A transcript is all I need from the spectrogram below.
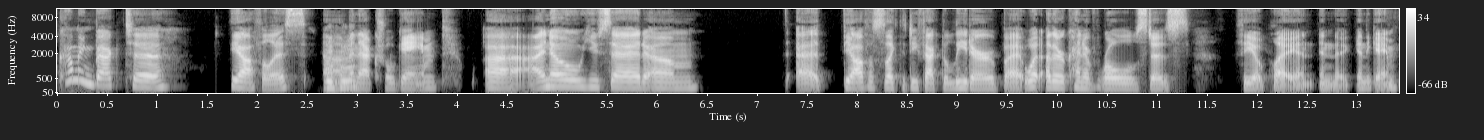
coming back to Theophilus um, Mhm. an actual game, uh, I know you said um, uh, office is like the de facto leader, but what other kind of roles does Theo play in, in the in the game?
